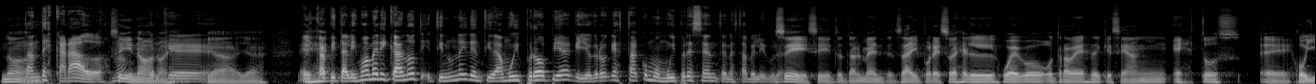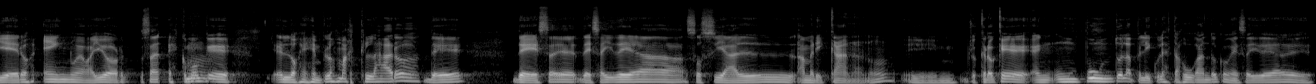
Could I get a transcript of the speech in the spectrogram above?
tan descarados. ¿no? Sí, no, Porque Ya, ya. El capitalismo americano tiene una identidad muy propia que yo creo que está como muy presente en esta película. Sí, sí, totalmente. O sea, y por eso es el juego otra vez de que sean estos eh, joyeros en Nueva York. O sea, es como mm. que los ejemplos más claros de, de, ese, de esa idea social americana, ¿no? Y yo creo que en un punto la película está jugando con esa idea de,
